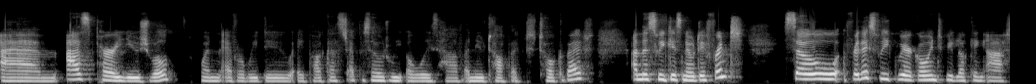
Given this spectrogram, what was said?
Um, as per usual, whenever we do a podcast episode, we always have a new topic to talk about. And this week is no different. So, for this week, we are going to be looking at,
